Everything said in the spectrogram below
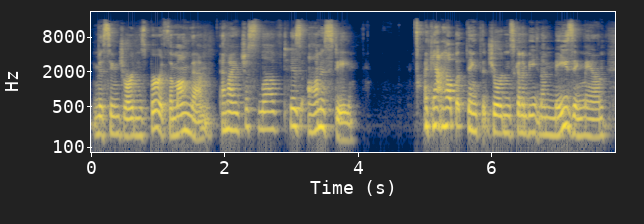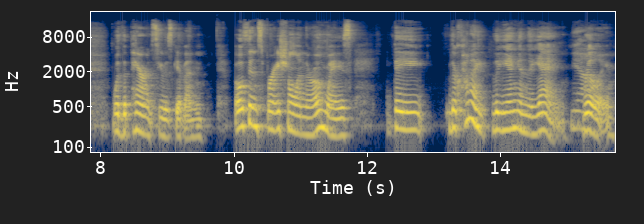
missing Jordan's birth among them, and I just loved his honesty. I can't help but think that Jordan's going to be an amazing man with the parents he was given. Both inspirational in their own ways. They they're kind of the yin and the yang, Yeah. really.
